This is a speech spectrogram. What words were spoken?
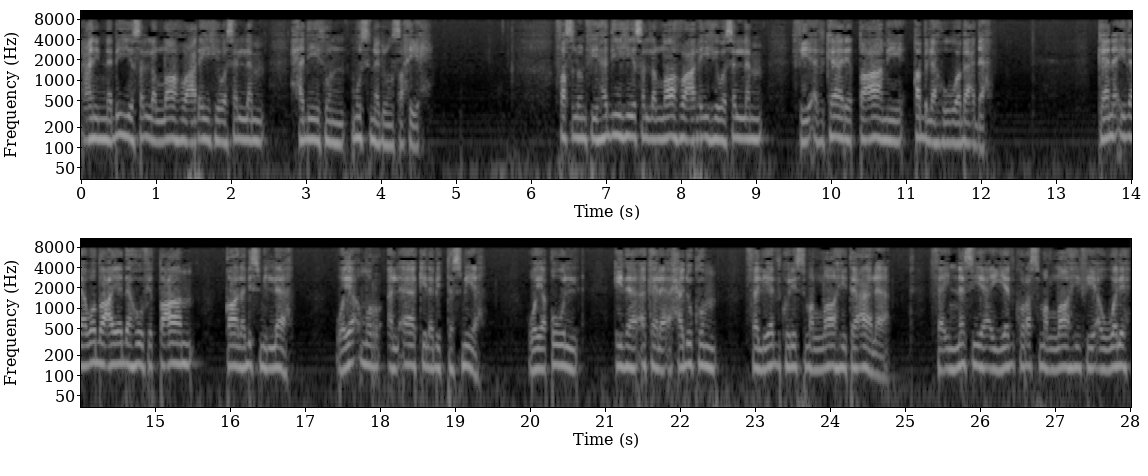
عن النبي صلى الله عليه وسلم حديث مسند صحيح. فصل في هديه صلى الله عليه وسلم في أذكار الطعام قبله وبعده. كان إذا وضع يده في الطعام قال بسم الله ويأمر الآكل بالتسمية ويقول إذا أكل أحدكم فليذكر اسم الله تعالى فإن نسي أن يذكر اسم الله في أوله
